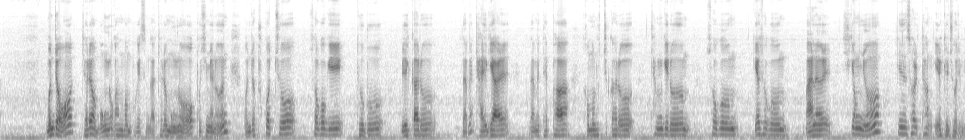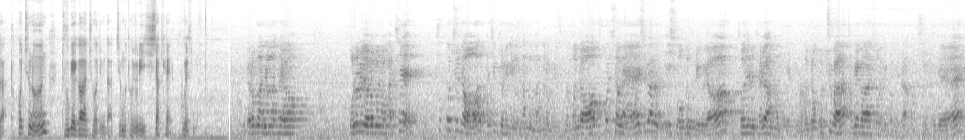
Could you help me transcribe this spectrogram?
먼저 재료 목록 한번 보겠습니다. 재료 목록 보시면은 먼저 풋고추, 소고기, 두부, 밀가루, 그다음에 달걀, 그다음에 대파, 검은 후춧가루, 참기름, 소금, 깨소금, 마늘, 식용유, 흰 설탕 이렇게 주어집니다. 풋고추는 두 개가 주어집니다. 지금부터 요리 시작해 보겠습니다. 여러분 안녕하세요. 오늘은 여러분과 같이 풋고추전 한식 조리 기능 한번 만들어 보겠습니다. 먼저 풋고추전에 시간은 25분 드리고요. 주어지는 재료 한번 보겠습니다. 먼저 고추가 두 개가 주어질 겁니다. 고추 두 개,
